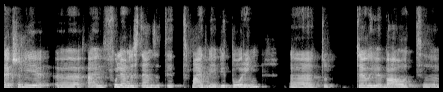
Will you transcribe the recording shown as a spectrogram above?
Actually, uh, I fully understand that it might be a bit boring uh, to tell you about uh,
